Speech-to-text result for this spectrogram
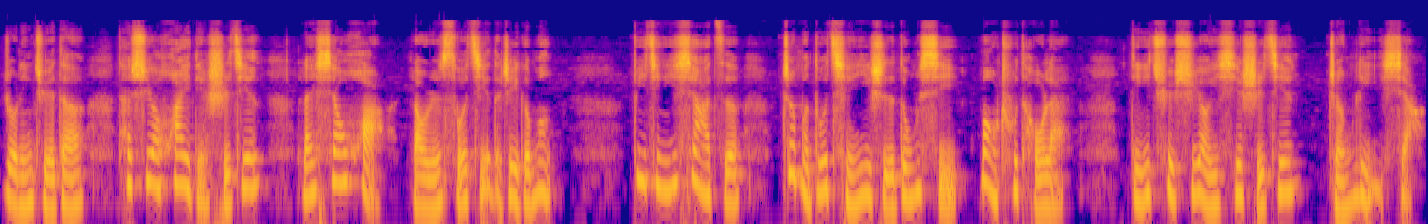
若琳觉得她需要花一点时间来消化老人所解的这个梦，毕竟一下子这么多潜意识的东西冒出头来，的确需要一些时间整理一下。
